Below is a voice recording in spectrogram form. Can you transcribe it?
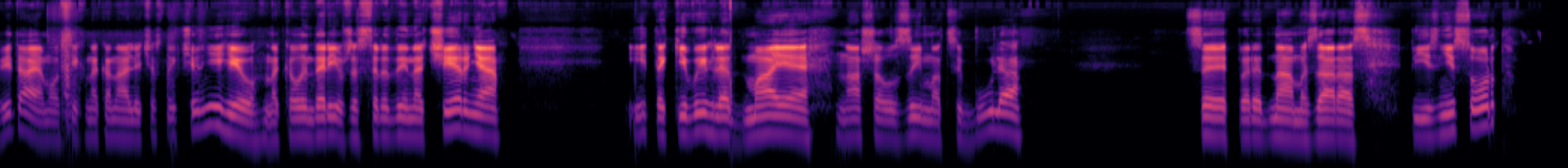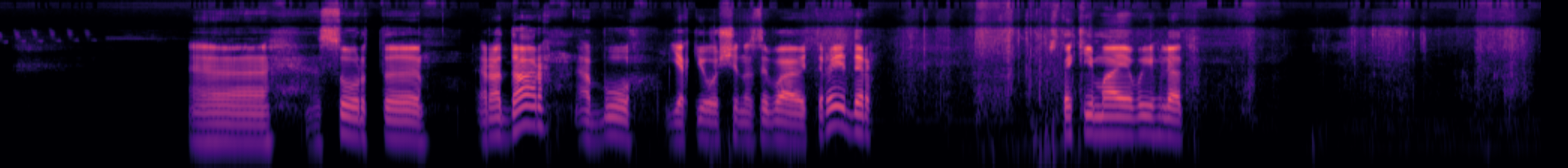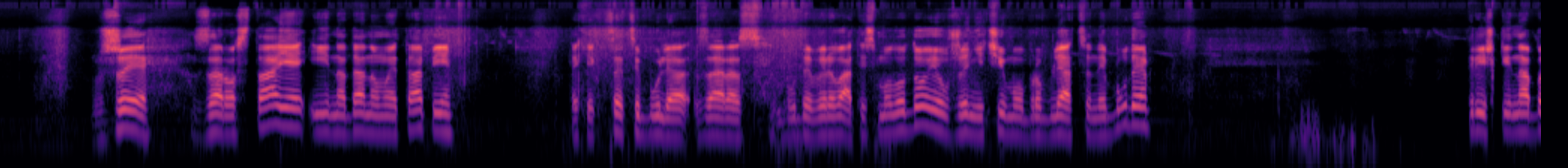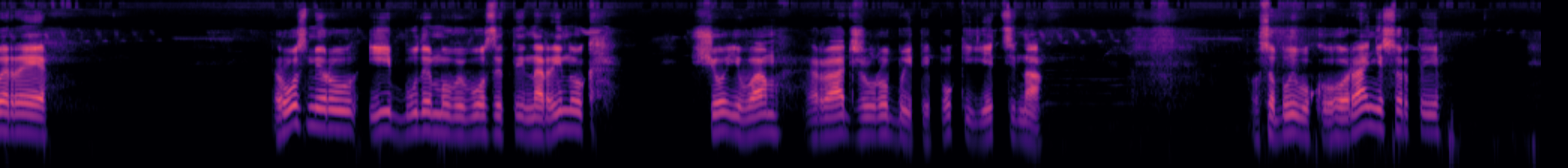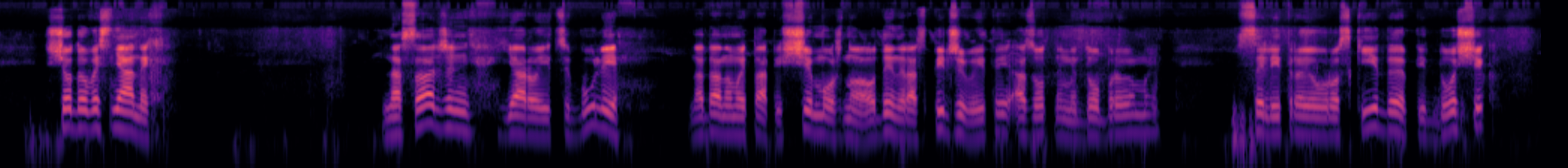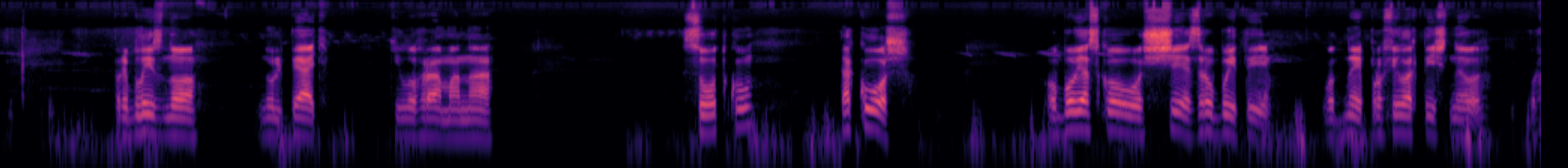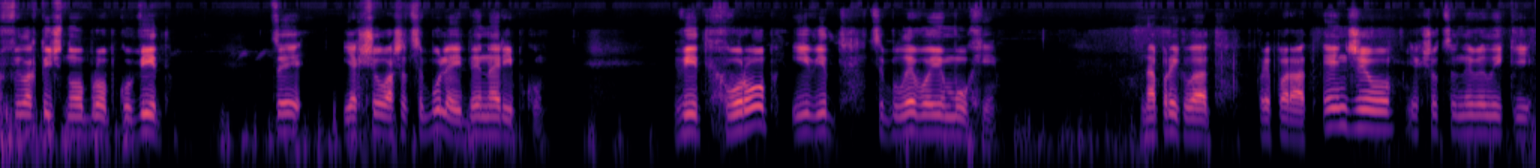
Вітаємо всіх на каналі Часник Чернігів. На календарі вже середина червня. І такий вигляд має наша озима цибуля. Це перед нами зараз пізній сорт. Е, сорт е, Радар, або, як його ще називають, рейдер. Ось такий має вигляд. Вже заростає і на даному етапі, так як ця цибуля зараз буде вириватись молодою, вже нічим оброблятися не буде. Трішки набере розміру і будемо вивозити на ринок, що і вам раджу робити, поки є ціна. Особливо кого ранні сорти. Щодо весняних насаджень ярої цибулі, на даному етапі ще можна один раз підживити азотними добривами, селітрою у розкид під дощик, приблизно 0,5 кг на сотку. Також обов'язково ще зробити одне профілактичне, профілактичну обробку від, це якщо ваша цибуля йде на рібку, від хвороб і від цибулевої мухи. Наприклад, препарат Енджіо, якщо це невеликі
